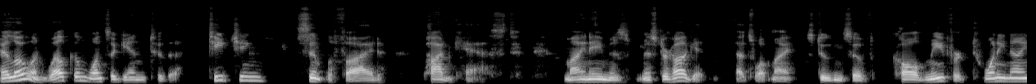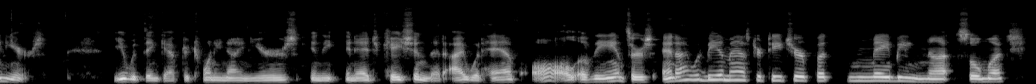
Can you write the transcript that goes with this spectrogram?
Hello and welcome once again to the Teaching Simplified podcast. My name is Mr. Huggett. That's what my students have called me for 29 years. You would think after 29 years in the in education that I would have all of the answers and I would be a master teacher, but maybe not so much.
